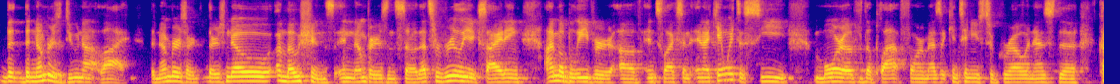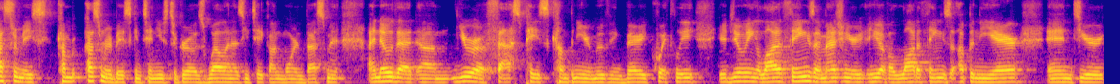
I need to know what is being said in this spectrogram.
the the numbers do not lie the numbers are there's no emotions in numbers. And so that's really exciting. I'm a believer of Intellext and, and i can't wait to see more of the platform as it continues to grow and as the customer base customer base continues to grow as well and as you take on more investment. I know that um, you're a fast-paced company. You're moving very quickly. You're doing a lot of things. I imagine you you have a lot of things up in the air and you're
